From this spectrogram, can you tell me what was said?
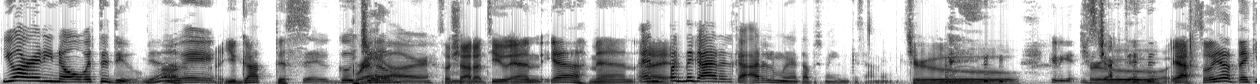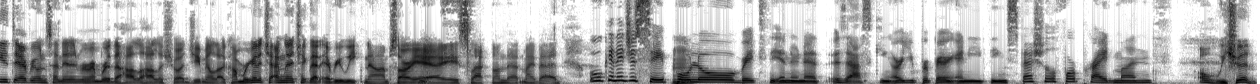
you already know what to do. Yeah. Okay? You got this. So, go bro. JR. So shout out to you. And yeah, man. And I- pag nag-aaral ka, aral muna tapos makinig ka sa amin. True. Gonna get distracted. True. yeah. So yeah, thank you to everyone sending in. Remember the halo show at gmail.com. We're gonna check I'm gonna check that every week now. I'm sorry I slacked on that. My bad. Oh, can I just say, Hmm. Polo Breaks the Internet is asking, are you preparing anything special for Pride Month? Oh, we should.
